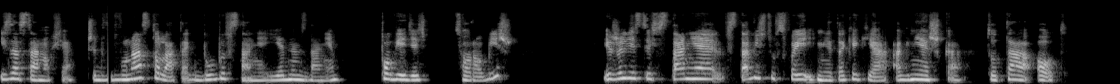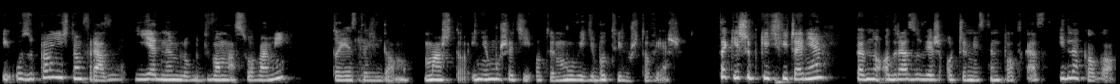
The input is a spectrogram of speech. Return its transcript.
i zastanów się, czy dwunastolatek byłby w stanie jednym zdaniem powiedzieć, co robisz? Jeżeli jesteś w stanie wstawić tu swoje imię, tak jak ja, Agnieszka, to ta od, i uzupełnić tą frazę jednym lub dwoma słowami, to jesteś w domu. Masz to i nie muszę ci o tym mówić, bo ty już to wiesz. Takie szybkie ćwiczenie, pewno od razu wiesz, o czym jest ten podcast i dla kogo.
